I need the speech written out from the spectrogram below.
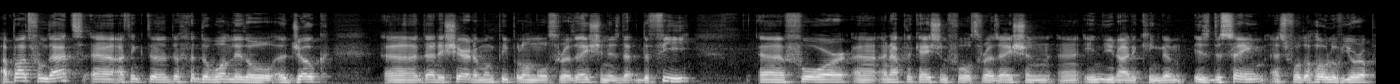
apart from that, I think the, the, the one little joke that is shared among people on authorization is that the fee uh, for uh, an application for authorization uh, in the United Kingdom is the same as for the whole of Europe,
